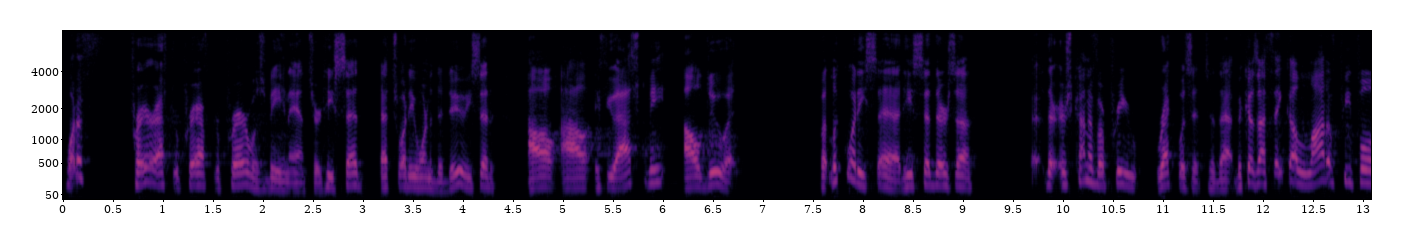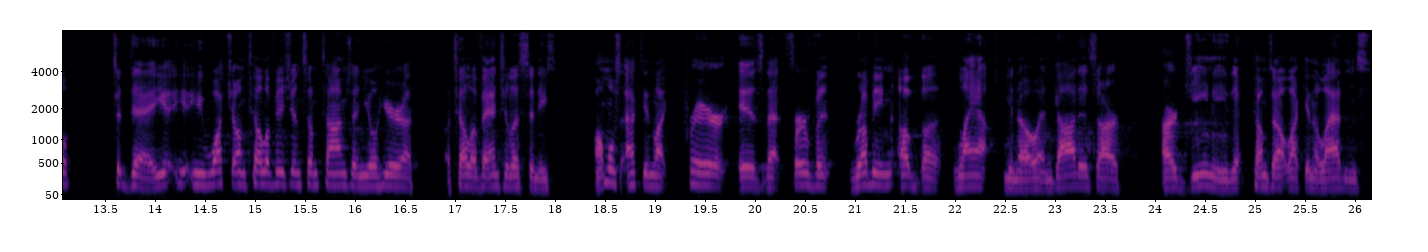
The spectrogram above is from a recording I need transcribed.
What if prayer after prayer after prayer was being answered. He said that's what he wanted to do. He said, I'll, I'll, if you ask me, I'll do it. But look what he said. He said there's a, there's kind of a prerequisite to that because I think a lot of people today, you, you watch on television sometimes and you'll hear a, a televangelist and he's almost acting like prayer is that fervent rubbing of the lamp, you know, and God is our, our genie that comes out like in Aladdin's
